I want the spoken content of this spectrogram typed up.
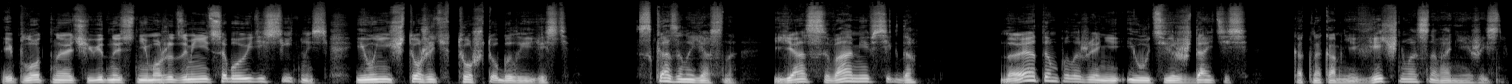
и плотная очевидность не может заменить собой действительность и уничтожить то, что было и есть. Сказано ясно «Я с вами всегда». На этом положении и утверждайтесь, как на камне вечного основания жизни.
